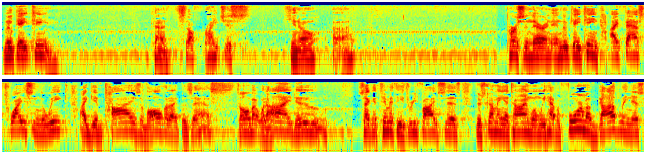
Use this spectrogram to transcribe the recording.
Luke 18, kind of self righteous, you know, uh, person there in, in Luke 18. I fast twice in the week. I give tithes of all that I possess. It's all about what I do. 2 Timothy 3 5 says, There's coming a time when we have a form of godliness,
